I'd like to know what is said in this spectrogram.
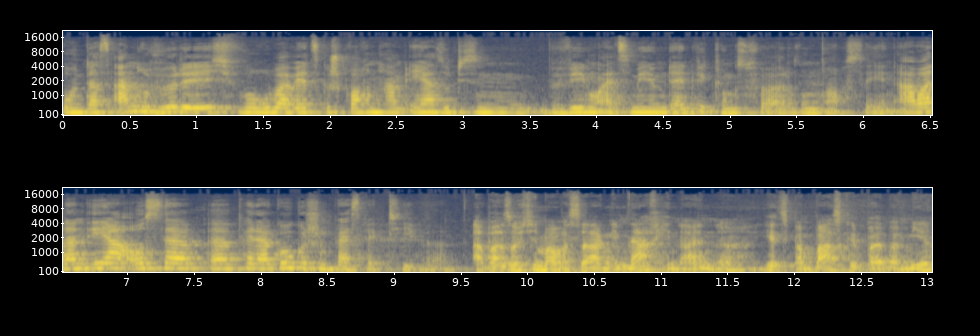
Und das andere würde ich, worüber wir jetzt gesprochen haben, eher so diesen Bewegung als Medium der Entwicklungsförderung auch sehen. Aber dann eher aus der äh, pädagogischen Perspektive. Aber soll ich dir mal was sagen im Nachhinein, ne? jetzt beim Basketball bei mir?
